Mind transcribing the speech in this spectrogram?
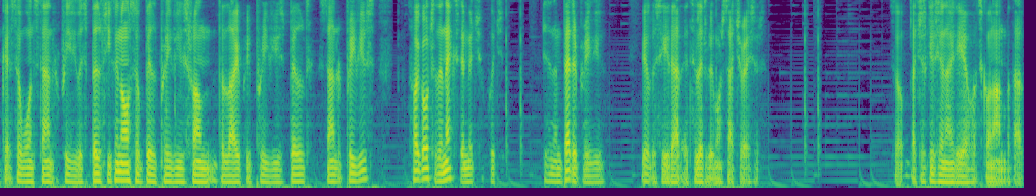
Okay, so one standard preview is built. You can also build previews from the library previews build standard previews. So if I go to the next image, which is an embedded preview, you'll be able to see that it's a little bit more saturated. So that just gives you an idea of what's going on with that.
